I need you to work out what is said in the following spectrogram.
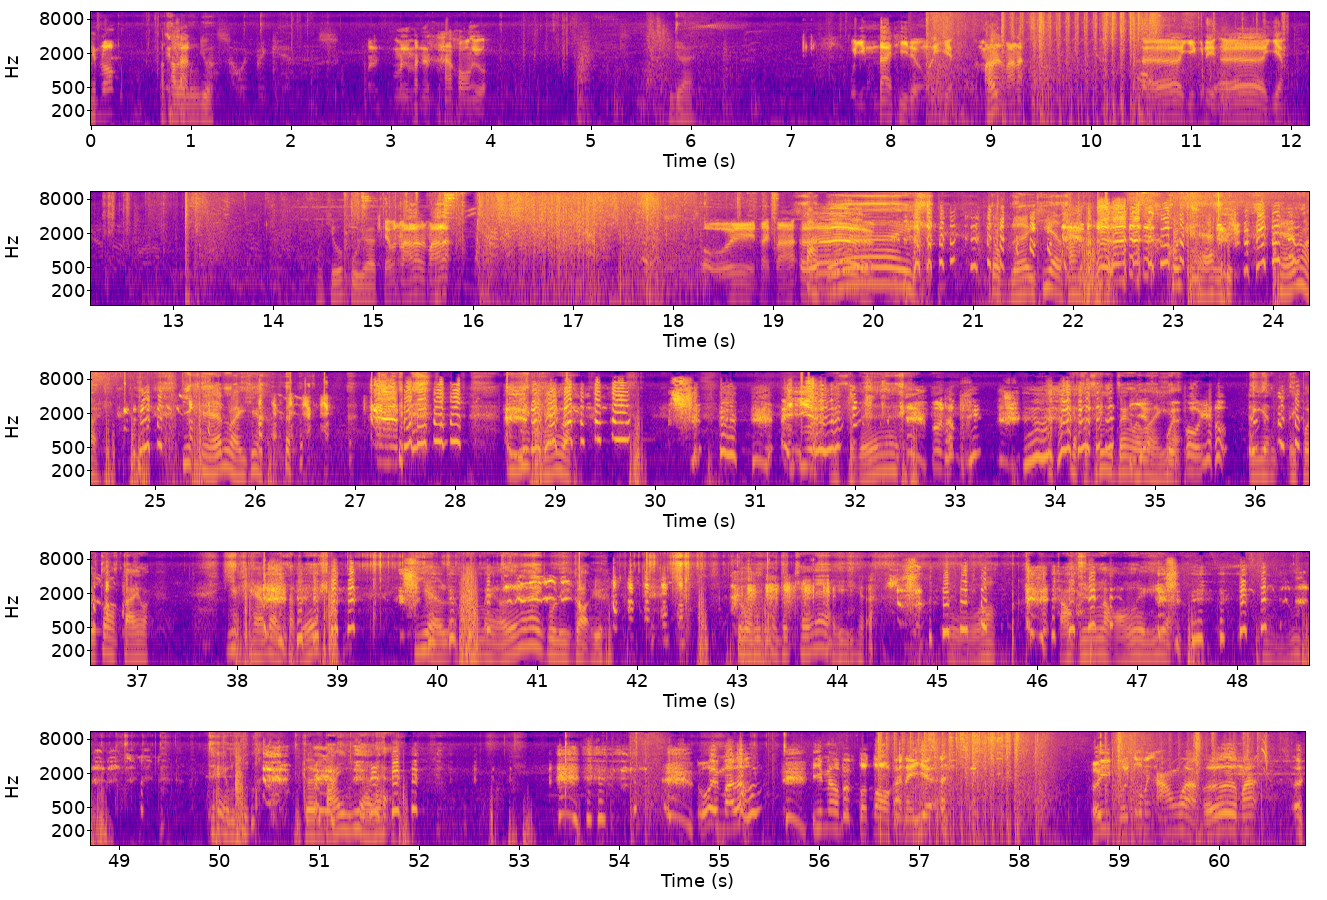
เกมล็อกมันทำอะไรมึงอยู่มันมันมันหาของอยู่มึงอยู่ไหนกูยิงมันได้ทีเดียวไอ้เหี้ยเฮ้มายมาละเออยิงกูดิเออเยี่ยมมึงคิดว่ากูจะเดี๋ยวมันมาแล้วมันมาละโอ้ยตายซะเอสัตว์เอ้อ ยจบเลยไอ้เฮียทำโคตรแค้นเลยแค้นหน่อยยี่แค้นหน่อยไอ้เฮียไอ้เฮียแค้นหน่อย ไอ้เหี้ยสัตว์เอ้ยมันทำผิดอยากกระทืบแม่งแล้วว่ะไอ้เฮียโอ้ยโอ้ยไอ้ยันไอ้โปรยต้องตายว่ะเฮียแค้นหน่อยสัตว์เอ้ยเฮียแม่งเอ้ยกูรีเกาะอยู่ตัวมันจะแค่ไอ้เฮียโอ้โหเอาคืนหนองเลยเฮียอืมเต็มเกินไปเฮียแล้วโอ้ยมาแล้วยี่แม่งเอาแบบต่อๆกันไอ้เหี้ย เฮ้ยปุ้ยตัวม่งเอาอะ เออมาเอ้ย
